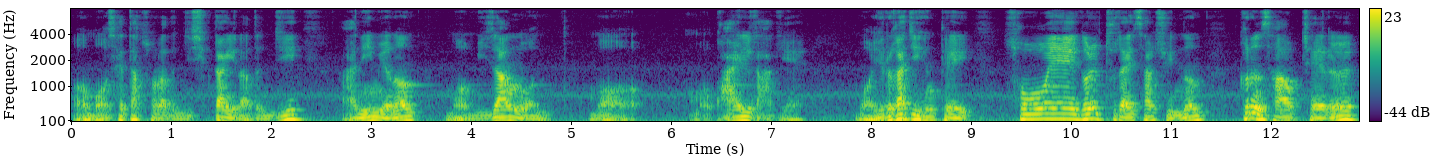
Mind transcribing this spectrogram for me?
어, 뭐 세탁소라든지 식당이라든지 아니면은 뭐 미장원, 뭐, 뭐 과일 가게, 뭐 여러 가지 형태의 소액을 투자해서 할 수 있는 그런 사업체를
